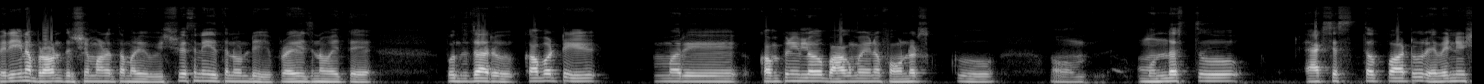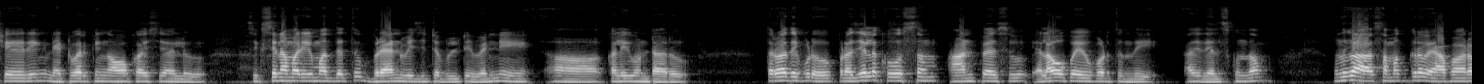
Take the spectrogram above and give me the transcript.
పెరిగిన బ్రాండ్ దృశ్యమానత మరియు విశ్వసనీయత నుండి ప్రయోజనం అయితే పొందుతారు. కాబట్టి మరి కంపెనీలో భాగమైన ఫౌండర్స్కు ముందస్తు యాక్సెస్తో పాటు రెవెన్యూ షేరింగ్ నెట్వర్కింగ్ అవకాశాలు శిక్షణ మరియు మద్దతు బ్రాండ్ విజిటబిలిటీ ఇవన్నీ కలిగి ఉంటారు. తర్వాత ఇప్పుడు ప్రజల కోసం ఆన్ ప్యాసు ఎలా ఉపయోగపడుతుంది అది తెలుసుకుందాం. ముందుగా సమగ్ర వ్యాపార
